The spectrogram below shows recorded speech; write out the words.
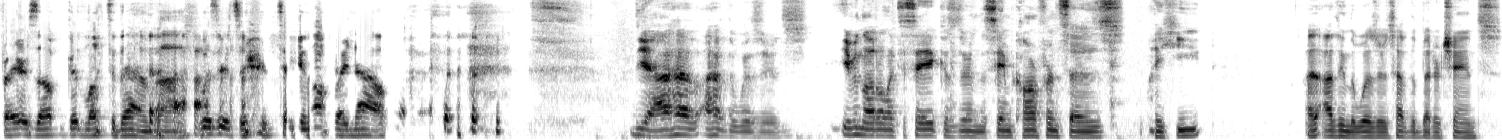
prayers up. Good luck to them. Uh, Wizards are taking off right now. Yeah, I have I have the Wizards. Even though I don't like to say it because they're in the same conference as my Heat, I, I think the Wizards have the better chance.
